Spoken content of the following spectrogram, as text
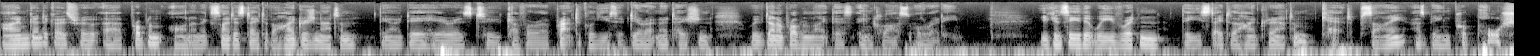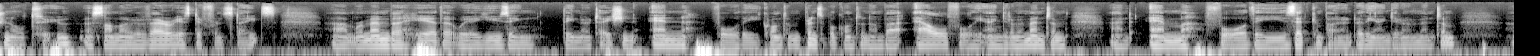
I'm going to go through a problem on an excited state of a hydrogen atom. The idea here is to cover a practical use of Dirac notation. We've done a problem like this in class already. You can see that we've written the state of the hydrogen atom, ket psi, as being proportional to a sum over various different states. Um, remember here that we're using the notation n for the quantum principal quantum number, l for the angular momentum, and m for the z component of the angular momentum.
